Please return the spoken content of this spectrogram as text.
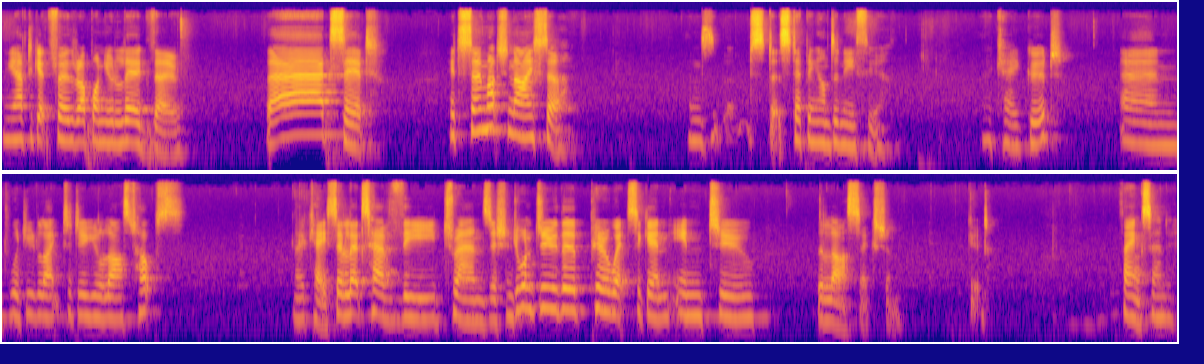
And you have to get further up on your leg though. That's it. It's so much nicer than st stepping underneath you. Okay, good. And would you like to do your last hops? Okay, so let's have the transition. Do you want to do the pirouettes again into the last section? Good. Thanks, Andy.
